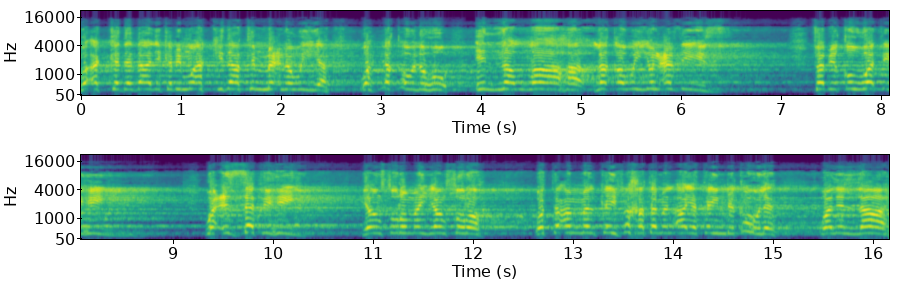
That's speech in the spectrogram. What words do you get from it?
وأكد ذلك بمؤكدات معنوية وهي قوله إن الله لقوي عزيز. فبقوته وعزته ينصر من ينصره وتأمل كيف ختم الآيتين بقوله ولله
